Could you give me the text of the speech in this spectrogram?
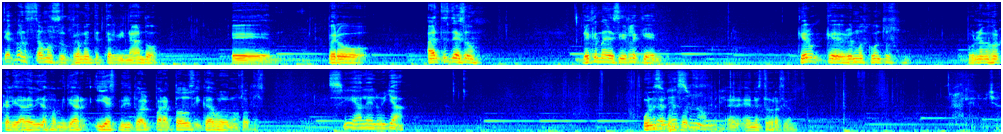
ya estamos realmente terminando, eh, pero antes de eso, déjeme decirle que quiero que oremos juntos por una mejor calidad de vida familiar y espiritual para todos y cada uno de nosotros. Sí, aleluya. Únese con nosotros en, esta oración. Aleluya.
